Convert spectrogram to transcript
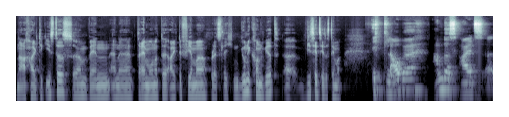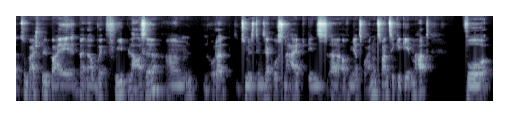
nachhaltig ist das, ähm, wenn eine drei Monate alte Firma plötzlich ein Unicorn wird? Äh, wie seht ihr das Thema? Ich glaube, anders als äh, zum Beispiel bei, bei der Web3-Blase ähm, oder zumindest dem sehr großen Hype, den es äh, auch im Jahr 2021 gegeben hat, wo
